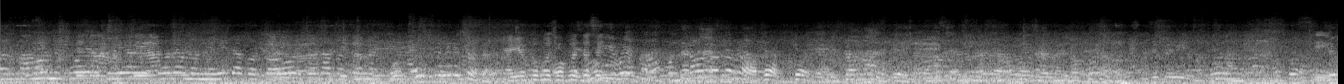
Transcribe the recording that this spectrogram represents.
Por favor, ¿me puede apoyar una monedita, por favor? Son una persona que... Yo pongo 50 centavos. Sí.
